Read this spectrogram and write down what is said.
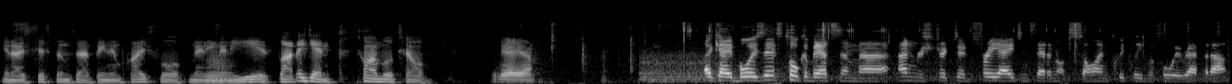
you know, systems that have been in place for many, Mm. many years. But again, time will tell. Yeah, yeah. Okay, boys, let's talk about some uh, unrestricted free agents that are not signed quickly before we wrap it up.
